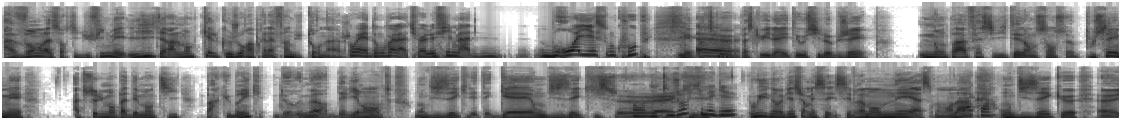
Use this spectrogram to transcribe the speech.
avant la sortie du film et littéralement quelques jours après la fin du tournage. Ouais, donc voilà, tu vois, le film a broyé son couple. Mais parce Euh, que parce qu'il a été aussi l'objet, non pas facilité dans le sens poussé, mais absolument pas démenti par Kubrick de rumeurs délirantes. On disait qu'il était gay, on disait qu'il se... On dit toujours qu'il est gay. Oui, non, mais bien sûr, mais c'est vraiment né à ce moment-là. On disait que euh,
